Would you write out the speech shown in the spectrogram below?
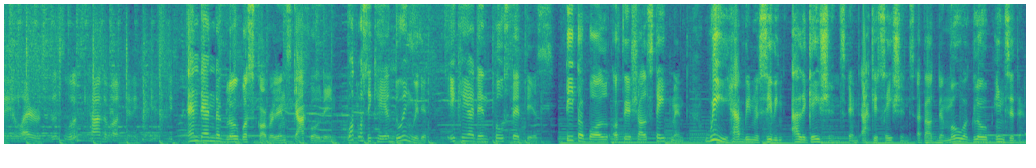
Hey, Lars, this looks kind of authentic. And then the globe was covered in scaffolding. What was IKEA doing with it? IKEA then posted this. Tito Ball official statement. We have been receiving allegations and accusations about the MOA Globe incident.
